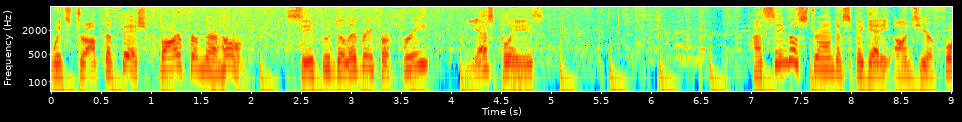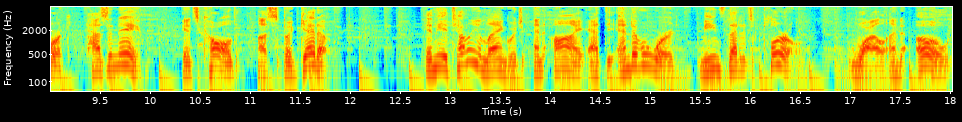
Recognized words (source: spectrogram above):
which drop the fish far from their home. Seafood delivery for free? Yes, please. A single strand of spaghetti onto your fork has a name. It's called a spaghetto. In the Italian language, an I at the end of a word means that it's plural, while an O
